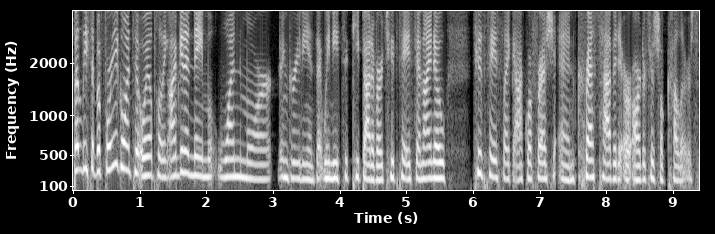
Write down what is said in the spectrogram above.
But Lisa, before you go into oil pulling, I'm going to name one more ingredient that we need to keep out of our toothpaste. And I know toothpaste like Aquafresh and Crest have it or artificial colors,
